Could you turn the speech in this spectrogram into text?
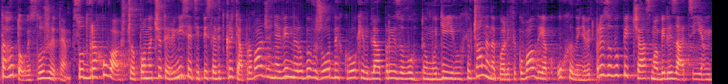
та готовий служити. Суд врахував, що понад 4 місяці після відкриття провадження він не робив жодних кроків для призову, тому дії глухівчанина кваліфікували як ухилення від призову під час мобілізації.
